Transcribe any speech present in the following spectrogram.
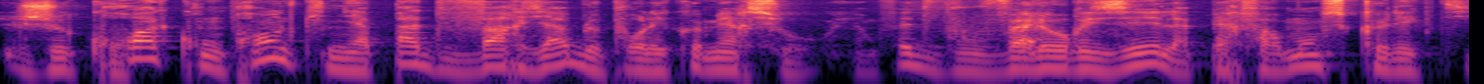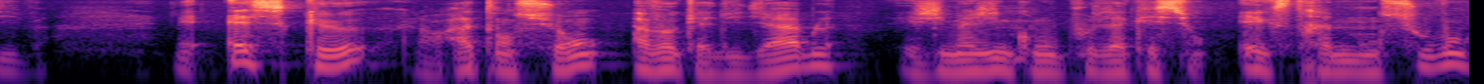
je crois comprendre qu'il n'y a pas de variable pour les commerciaux. Et en fait, vous valorisez la performance collective. Mais est-ce que, alors attention, avocat du diable, et j'imagine qu'on vous pose la question extrêmement souvent,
